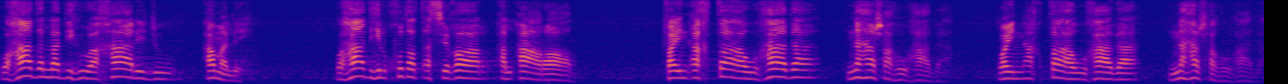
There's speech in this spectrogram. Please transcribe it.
وهذا الذي هو خارج أمله وهذه الخطط الصغار الأعراض. فإن أخطأه هذا نهشه هذا وإن أخطأه هذا نهشه هذا.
